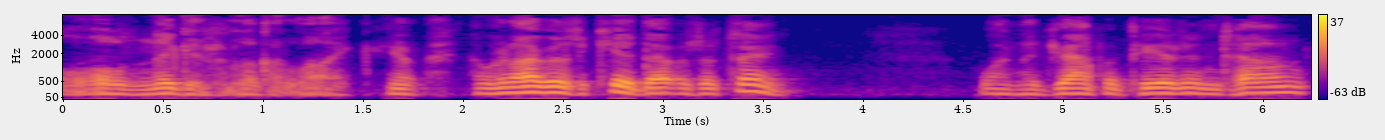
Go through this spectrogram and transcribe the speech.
All niggers look alike. You know, and when I was a kid, that was a thing. When the Jap appeared in town,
